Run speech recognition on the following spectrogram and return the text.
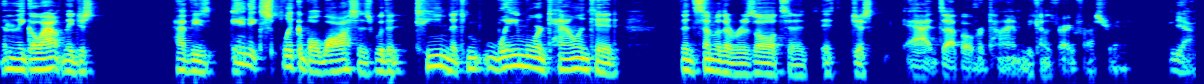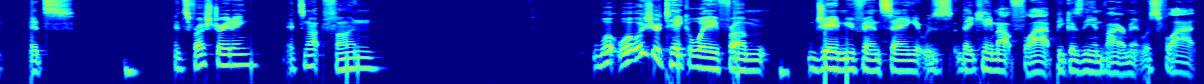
And then they go out and they just have these inexplicable losses with a team that's way more talented than some of the results. And it, it just adds up over time and becomes very frustrating. Yeah, it's it's frustrating. It's not fun. What what was your takeaway from JMU fans saying it was they came out flat because the environment was flat?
